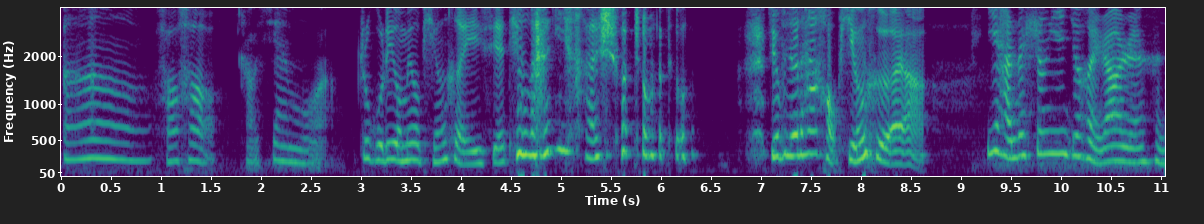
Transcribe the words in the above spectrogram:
啊，好好好羡慕啊！朱古力有没有平和一些？听完一涵说这么多，觉不觉得他好平和呀？一涵的声音就很让人很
